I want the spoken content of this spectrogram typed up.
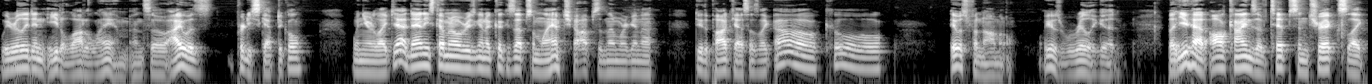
we really didn't eat a lot of lamb, and so I was pretty skeptical when you're like, "Yeah, Danny's coming over. He's gonna cook us up some lamb chops, and then we're gonna do the podcast." I was like, "Oh, cool." It was phenomenal. It was really good. But you had all kinds of tips and tricks. Like,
